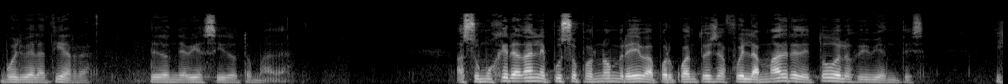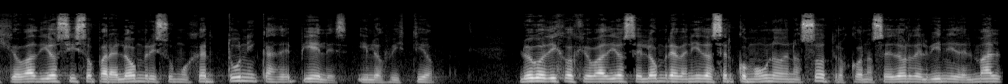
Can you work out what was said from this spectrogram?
vuelve a la tierra de donde había sido tomada. A su mujer Adán le puso por nombre Eva, por cuanto ella fue la madre de todos los vivientes. Y Jehová Dios hizo para el hombre y su mujer túnicas de pieles y los vistió. Luego dijo Jehová Dios, el hombre ha venido a ser como uno de nosotros, conocedor del bien y del mal.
